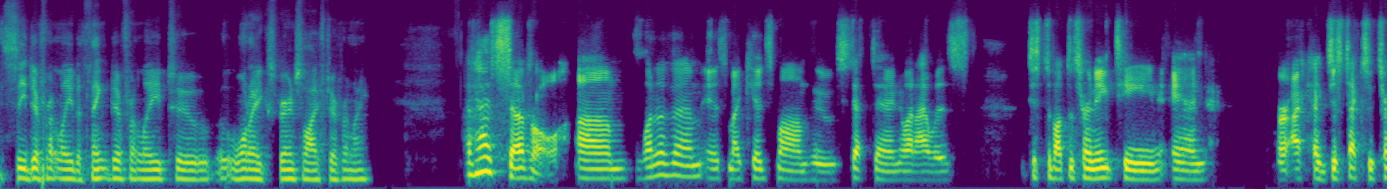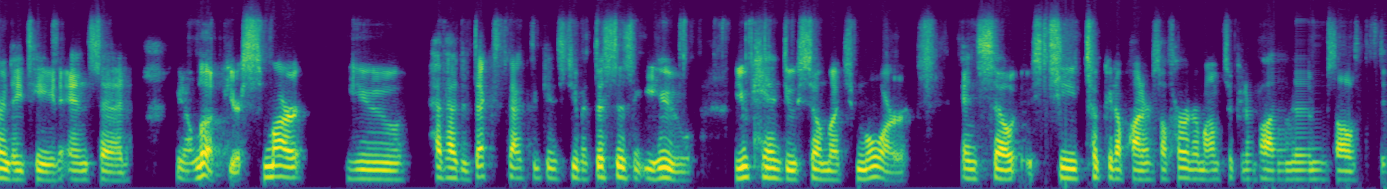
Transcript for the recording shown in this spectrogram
see differently to think differently to want to experience life differently I've had several. Um, one of them is my kid's mom who stepped in when I was just about to turn 18 and or I, I just actually turned 18 and said, you know, look, you're smart. You have had the deck stacked against you, but this isn't you. You can do so much more. And so she took it upon herself, her and her mom took it upon themselves to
